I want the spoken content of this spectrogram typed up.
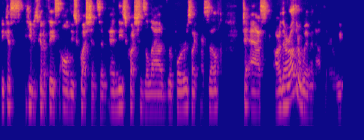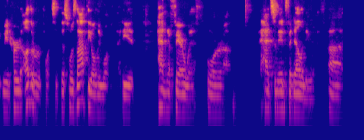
because he was going to face all these questions, and, and these questions allowed reporters like myself to ask, "Are there other women out there?" We, we had heard other reports that this was not the only woman that he had had an affair with or um, had some infidelity with. Uh,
